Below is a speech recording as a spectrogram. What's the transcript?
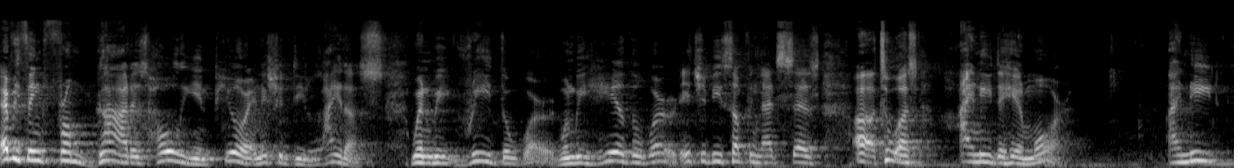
Everything from God is holy and pure, and it should delight us when we read the word, when we hear the word. It should be something that says uh, to us, I need to hear more. I need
